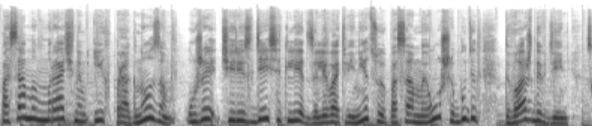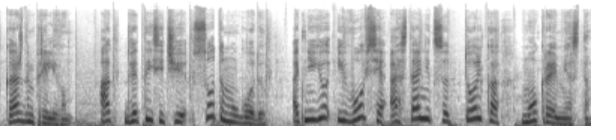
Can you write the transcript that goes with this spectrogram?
По самым мрачным их прогнозам, уже через 10 лет заливать Венецию по самые уши будет дважды в день с каждым приливом. А к 2100 году от нее и вовсе останется только мокрое место.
